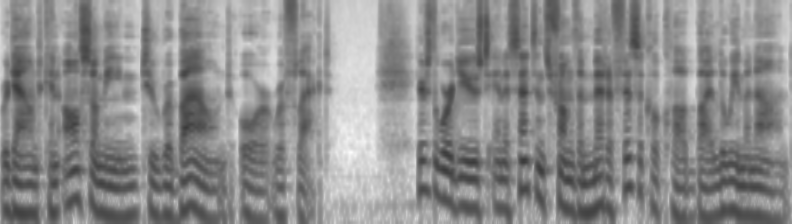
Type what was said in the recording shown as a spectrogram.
Redound can also mean to rebound or reflect. Here's the word used in a sentence from The Metaphysical Club by Louis Menand.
